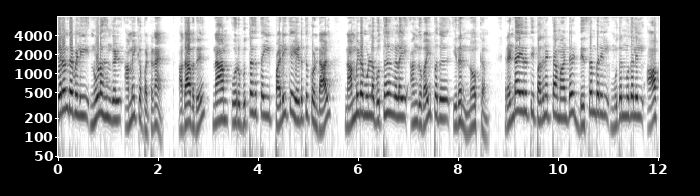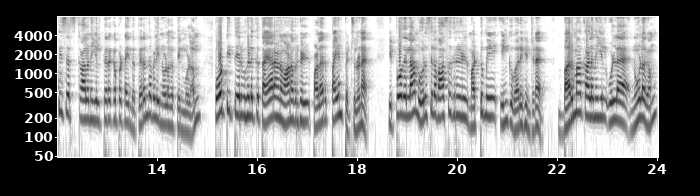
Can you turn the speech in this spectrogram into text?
திறந்தவெளி நூலகங்கள் அமைக்கப்பட்டன. அதாவது நாம் ஒரு புத்தகத்தை படிக்க எடுத்துக்கொண்டால் நம்மிடம் உள்ள புத்தகங்களை அங்கு வைப்பது இதன் நோக்கம். ரெண்டாயிரத்தி பதினெட்டாம் ஆண்டு டிசம்பரில் முதன் முதலில் ஆபீசர்ஸ் காலனியில் திறக்கப்பட்ட இந்த திறந்தவெளி நூலகத்தின் மூலம் போட்டித் தேர்வுகளுக்கு தயாரான மாணவர்கள் பலர் பயன் பெற்றுள்ளனர். இப்போதெல்லாம் ஒரு சில வாசகர்கள் மட்டுமே இங்கு வருகின்றனர். பர்மா காலனியில் உள்ள நூலகம்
